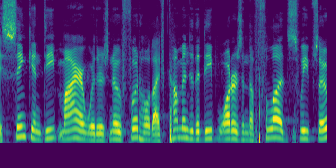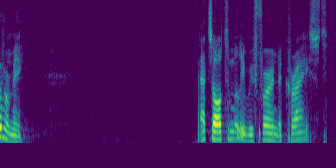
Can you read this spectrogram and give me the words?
sink in deep mire where there's no foothold. I've come into the deep waters, and the flood sweeps over me. That's ultimately referring to Christ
